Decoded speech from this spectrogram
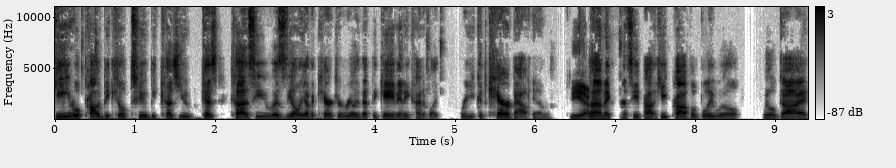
Skeen will probably be killed too because you because because he was the only other character really that they gave any kind of like where you could care about him. Yeah, that makes sense. He probably he probably will will die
